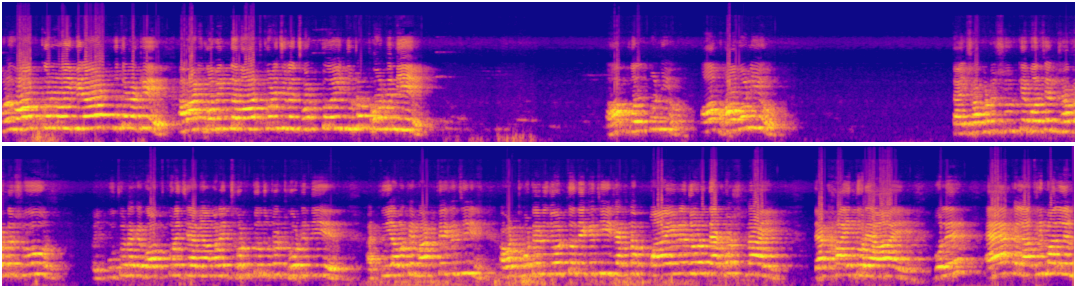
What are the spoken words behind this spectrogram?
অনুভব করুন ওই বিরাট পুতলাকে। আমার গোবিন্দ বধ করেছিল ছোট্ট ওই দুটো ঠোঁট দিয়ে। অকল্পনীয়, অভাবনীয়। তাই সকট সুরকে বলছেন সকট সুর। ওই পুতোটাকে বধ করেছে, আমি আমার এই ছোট্ট দুটো ঠোঁট দিয়ে, আর তুই আমাকে মারতে এসেছিস? আমার ঠোঁটের জোর তো দেখেছিস, এখন পায়ের জোর দেখোস নাই। দেখাই তোরে আয়। বলে এক লাথি মারলেন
